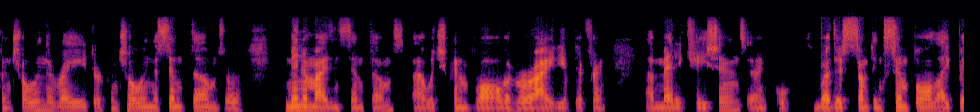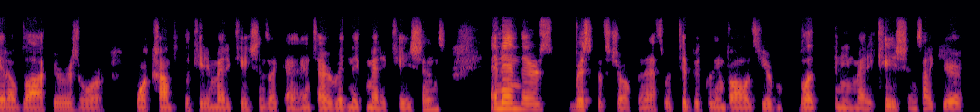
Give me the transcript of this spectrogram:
controlling the rate or controlling the symptoms or minimizing symptoms, uh, which can involve a variety of different uh, medications, uh, whether it's something simple like beta blockers or more complicated medications like antiarrhythmic medications. And then there's risk of stroke, and that's what typically involves your blood thinning medications like your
